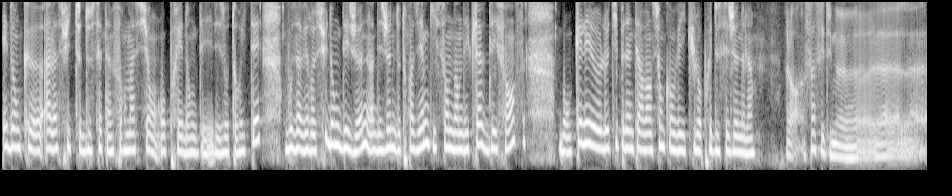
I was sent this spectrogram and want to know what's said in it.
Et donc, euh, à la suite de cette information auprès donc des, des, autorités, vous avez reçu donc des jeunes, des jeunes de troisième qui sont dans des classes défense. Bon, quel est le, type d'intervention qu'on véhicule auprès de ces jeunes-là? Alors ça, c'est une euh,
